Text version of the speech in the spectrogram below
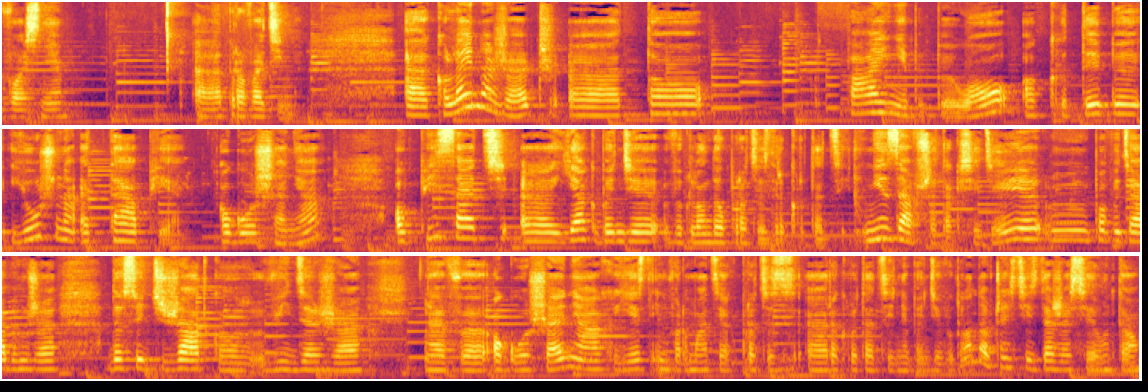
właśnie e, prowadzimy. E, kolejna rzecz to fajnie by było, gdyby już na etapie ogłoszenia opisać, e, jak będzie wyglądał proces rekrutacyjny. Nie zawsze tak się dzieje. Mm, powiedziałabym, że dosyć rzadko widzę, że e, w ogłoszeniach jest informacja, jak proces e, rekrutacyjny będzie wyglądał. Częściej zdarza się to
